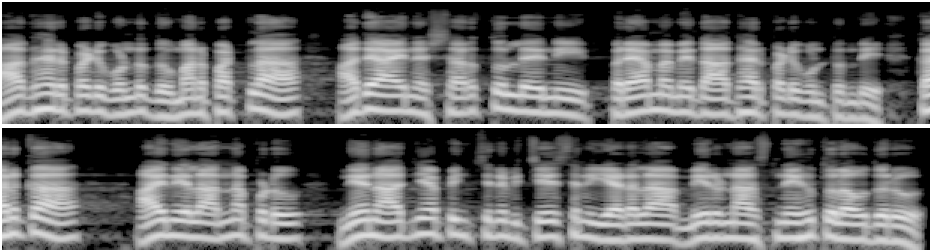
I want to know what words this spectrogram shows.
ఆధారపడి ఉండదు. మన పట్ల అది ఆయన షరతులు లేని ప్రేమ మీద ఆధారపడి ఉంటుంది. కనుక ఆయన ఇలా అన్నప్పుడు నేను ఆజ్ఞాపించినవి చేసిన ఎడల మీరు నా స్నేహితులవుదురు.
